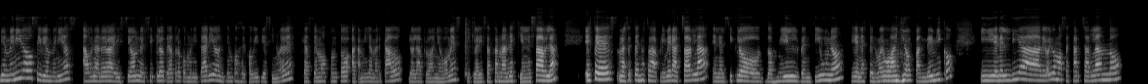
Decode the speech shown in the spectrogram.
Bienvenidos y bienvenidas a una nueva edición del ciclo Teatro Comunitario en tiempos de COVID-19 que hacemos junto a Camila Mercado, Lola Proaño Gómez y Clarisa Fernández, quien les habla. Este es, esta es nuestra primera charla en el ciclo 2021, y en este nuevo año pandémico, y en el día de hoy vamos a estar charlando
